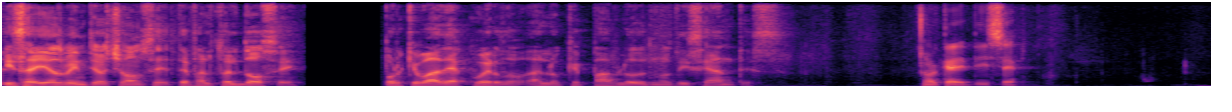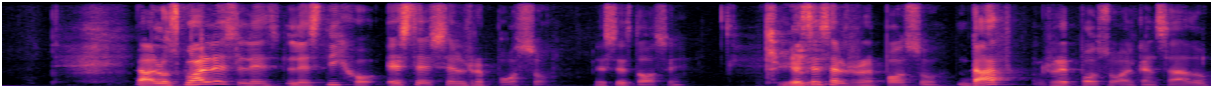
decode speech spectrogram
Isaías 28.11, te faltó el 12, porque va de acuerdo a lo que Pablo nos dice antes. Ok, dice. A los cuales les, les dijo, este es el reposo. Este es 12. Este es el reposo. Dad reposo alcanzado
